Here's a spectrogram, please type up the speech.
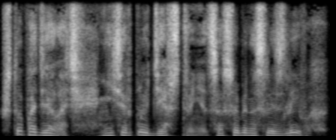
«Что поделать, не терплю девственниц, особенно слезливых.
